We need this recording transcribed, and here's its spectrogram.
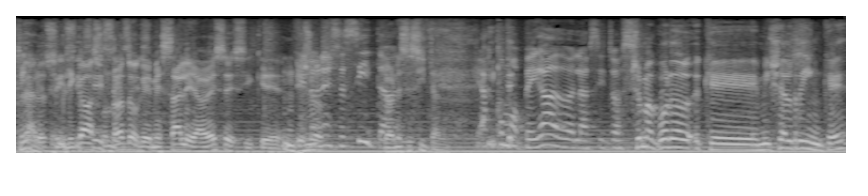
Claro, Te sí, explicabas sí, sí, un sí, rato sí, que sí. me sale a veces y que ellos lo necesitan. Lo necesitan. Has como pegado a la Yo situación. me acuerdo que Michel Rinque,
